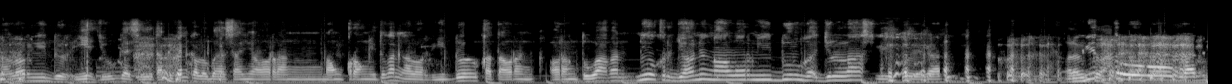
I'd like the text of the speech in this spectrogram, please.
Ngalor ngidul. Iya juga sih. Tapi kan kalau bahasanya orang nongkrong itu kan ngalor ngidul. Kata orang orang tua kan, nih kerjaannya ngalor ngidul nggak jelas gitu ya kan. orang gitu. tua Berarti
